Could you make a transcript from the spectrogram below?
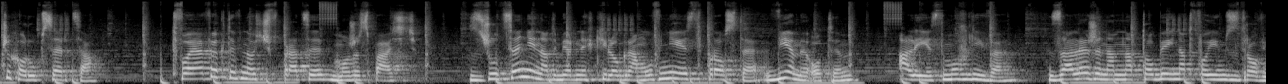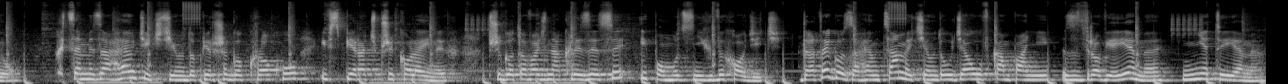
czy chorób serca. Twoja efektywność w pracy może spaść. Zrzucenie nadmiernych kilogramów nie jest proste, wiemy o tym, ale jest możliwe. Zależy nam na Tobie i na Twoim zdrowiu. Chcemy zachęcić Cię do pierwszego kroku i wspierać przy kolejnych, przygotować na kryzysy i pomóc z nich wychodzić. Dlatego zachęcamy Cię do udziału w kampanii Zdrowiejemy, nie tyjemy.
